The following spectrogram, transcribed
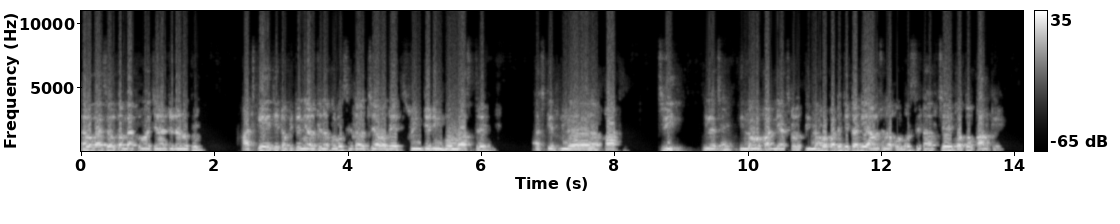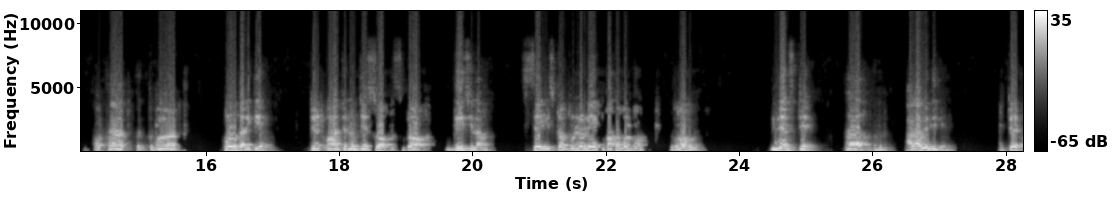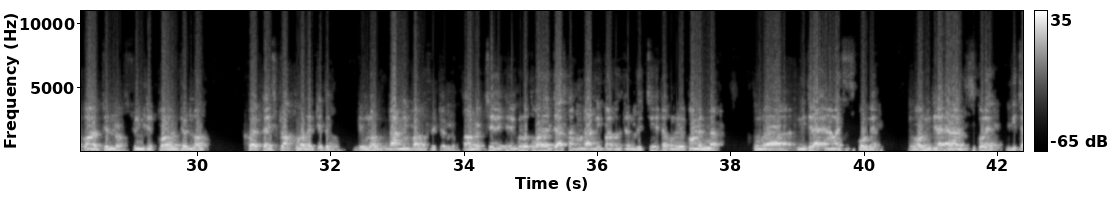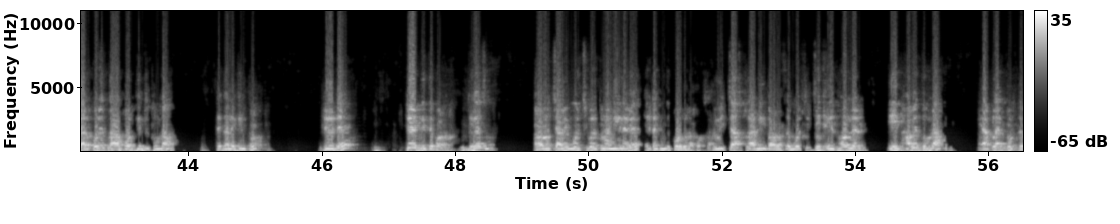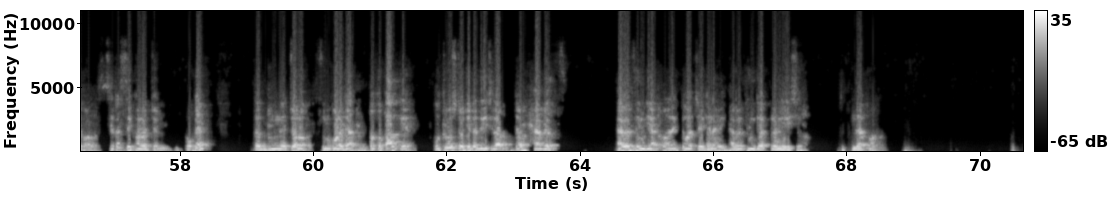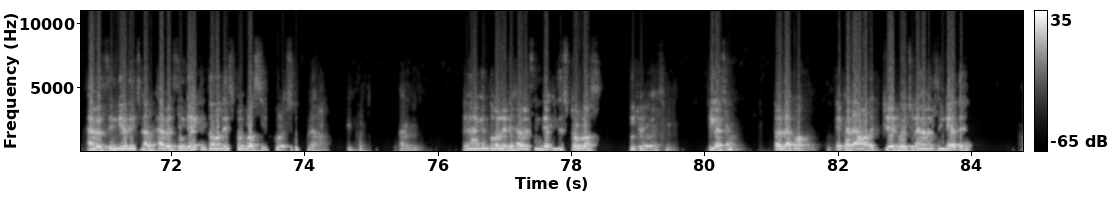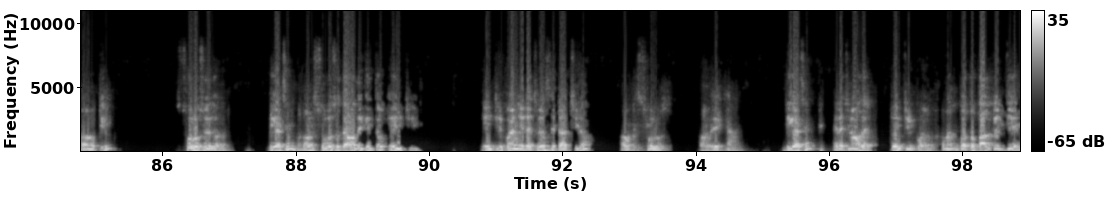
Hello guys welcome back to my channel trader নতুন আজকে যে টপিকটা নিয়ে আলোচনা করব, সেটা হচ্ছে আমাদের সুইং ট্রেডিং বোম্বাস্ত্রে আজকে পার্ট থ্রি ঠিক আছে? তিন নম্বর পার্ট নিয়ে আসব তিন নম্বর পার্টে যেটা নিয়ে আলোচনা করব, সেটা হচ্ছে গত কালকে অর্থাৎ তোমার পনেরো তারিখে ট্রেড করার জন্য যেসব স্টক দিয়েছিলাম, সেই স্টকগুলো নিয়ে কথা বলব এবং নেক্সট ডে আগামী দিনে ট্রেড করার জন্য সুইং ট্রেড করার জন্য কয়েকটা স্টক তোমাদেরকে দেবো যেগুলো লার্নিং পারপাসের জন্য। কারণ হচ্ছে, এগুলো তোমাদের জাস্ট এখন লার্নিং পারপাসের জন্য দিচ্ছি, এটা কোনো রেকমেন্ড না। তোমরা নিজেরা অ্যানালাইসিস করবে এবং নিজেরা অ্যানালাইসিস করে, বিচার করে তারপর কিন্তু তোমরা সেখানে কিন্তু ট্রেডে ট্রেড দিতে পারো ঠিক আছে? কারণ হচ্ছে আমি বলছি বলে তোমরা নিয়ে নেবে, এটা কিন্তু করবে না। আমি জাস্ট লার্নিং পারপাসে বলছি যে এই ধরনের, এইভাবে তোমরা অ্যাপ্লাই করতে পারো, সেটা শেখানোর জন্য ওকে চলো, শুরু করা যাক। গতকালকে প্রথম স্টক যেটা দিয়েছিলাম, যেমন হ্যাভেলস হ্যাভেলস ইন্ডিয়া তোমরা দেখতে পাচ্ছ এখানে, আমি হ্যাভেলস ইন্ডিয়া করে নিয়েছি। দেখো। হ্যাভেলস ইন্ডিয়া দিয়েছিলাম। হ্যাভেলস ইন্ডিয়া কিন্তু আমাদের স্টক লস হিট করেছে। দেখো। এখানে কিন্তু অলরেডি হ্যাভেলস ইন্ডিয়া কিন্তু স্টক লস হিট হয়ে গেছে। ঠিক আছে? তাহলে দেখো, এখানে আমাদের ট্রেড হয়েছিল হ্যাভেলস ইন্ডিয়াতে মোটামুটি ষোলোশো ডলার ঠিক আছে? ষোলোশোতে আমাদের কিন্তু এন্ট্রি এন্ট্রি পয়েন্ট যেটা ছিল, সেটা ছিল আমাদের ষোলোশো আমাদের এখানে। ঠিক আছে? এটা ছিল আমাদের এন্ট্রি পয়েন্ট আমার গতকালকের যে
